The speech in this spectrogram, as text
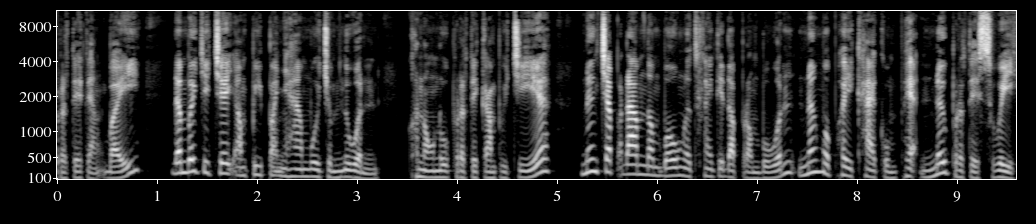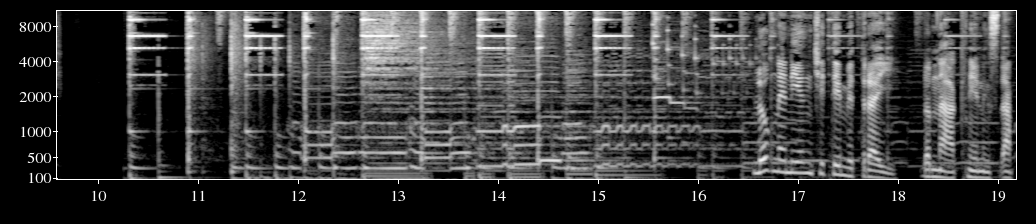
ប្រទេសទាំង3ដើម្បីជជែកអំពីបញ្ហាមួយចំនួន ក្នុងនោះប្រទេសកម្ពុជានឹងចាប់ផ្ដើមដំបូងនៅថ្ងៃទី19និង20ខែកុម្ភៈនៅប្រទេសស្វីសលោកអ្នកនាងជាទីមេត្រីដំណើរគ្នានឹងស្ដាប់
